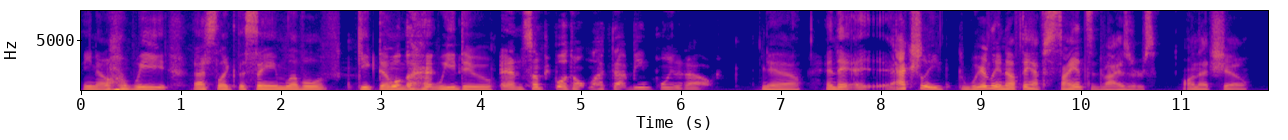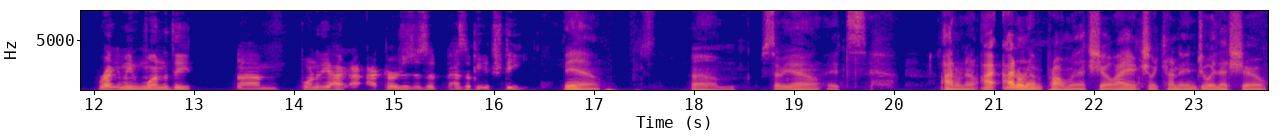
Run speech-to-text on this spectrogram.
you know we. That's like the same level of geekdom Well- we do. And some people don't like that being pointed out. Yeah, and they actually, weirdly enough, they have science advisors on that show. Right. I mean, one of the um, one of the actors is a, has a PhD. Yeah. Um. So yeah, it's. I don't know. I I don't have a problem with that show. I actually kind of enjoy that show.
